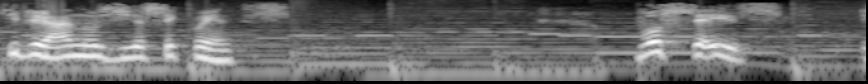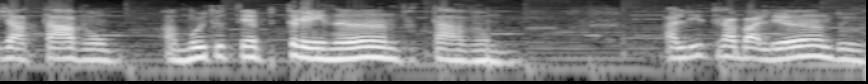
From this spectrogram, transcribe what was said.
que virá nos dias sequentes. Vocês já estavam há muito tempo treinando, estavam ali trabalhando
